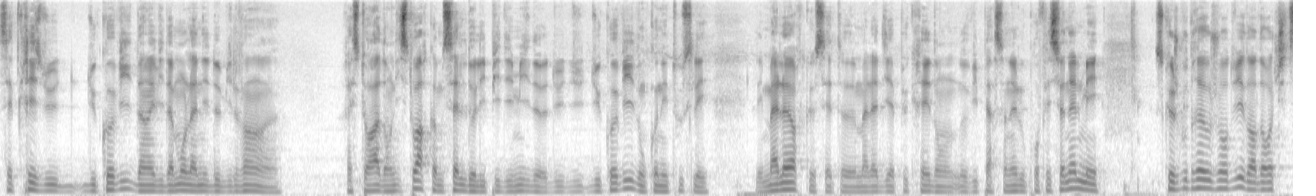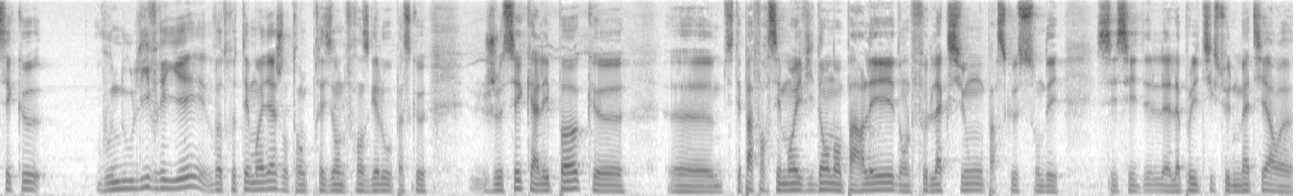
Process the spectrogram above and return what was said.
cette crise du, Covid, hein, évidemment, l'année 2020 euh, restera dans l'histoire comme celle de l'épidémie du, du- du Covid. On connaît tous les, malheurs que cette euh, maladie a pu créer dans nos vies personnelles ou professionnelles, mais ce que je voudrais aujourd'hui, Edouard Rothschild, c'est que vous nous livriez votre témoignage en tant que président de France Gallo, parce que je sais qu'à l'époque, euh, euh, c'était pas forcément évident d'en parler dans le feu de l'action, parce que ce sont des, la, politique, c'est une matière, euh,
